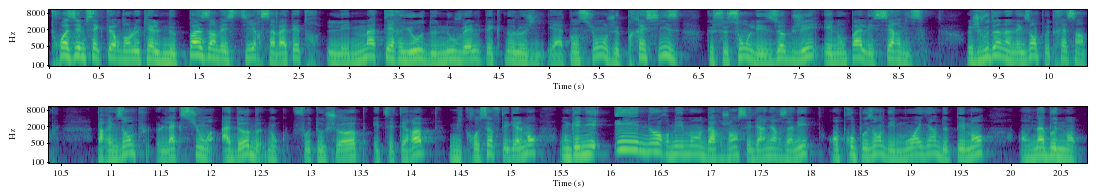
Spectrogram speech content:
Troisième secteur dans lequel ne pas investir, ça va être les matériaux de nouvelles technologies. Et attention, je précise que ce sont les objets et non pas les services. Je vous donne un exemple très simple. Par exemple, l'action Adobe, donc Photoshop, etc., Microsoft également, ont gagné énormément d'argent ces dernières années en proposant des moyens de paiement en abonnement.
